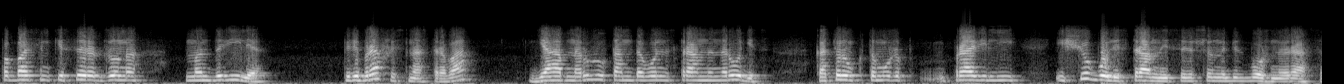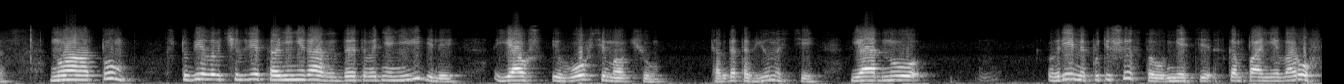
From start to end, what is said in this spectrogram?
по басенке сэра Джона Мандевиля. Перебравшись на острова, я обнаружил там довольно странный народец, которым к тому же правили еще более странные и совершенно безбожные расы. Ну а о том, что белого человека они ни разу до этого дня не видели, я уж и вовсе молчу. Когда-то в юности я одно время путешествовал вместе с компанией воров,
